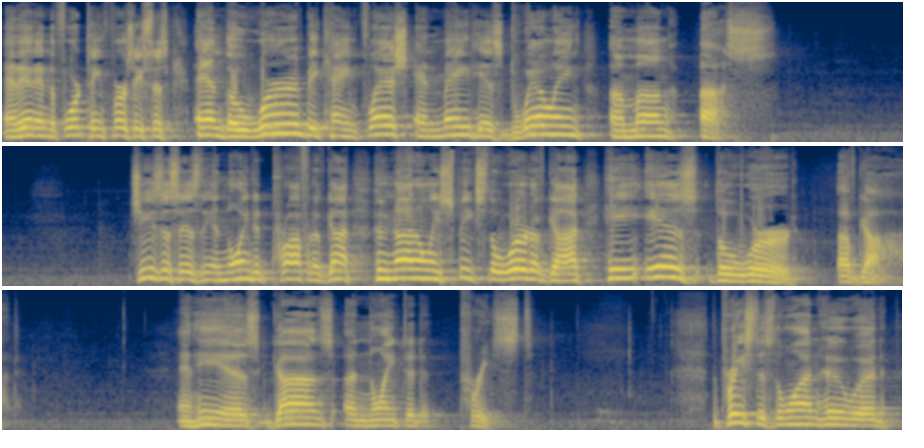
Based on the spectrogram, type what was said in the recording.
And then in the 14th verse, he says, And the Word became flesh and made his dwelling among us. Jesus is the anointed prophet of God who not only speaks the Word of God, he is the Word of God. And he is God's anointed priest. The priest is the one who would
